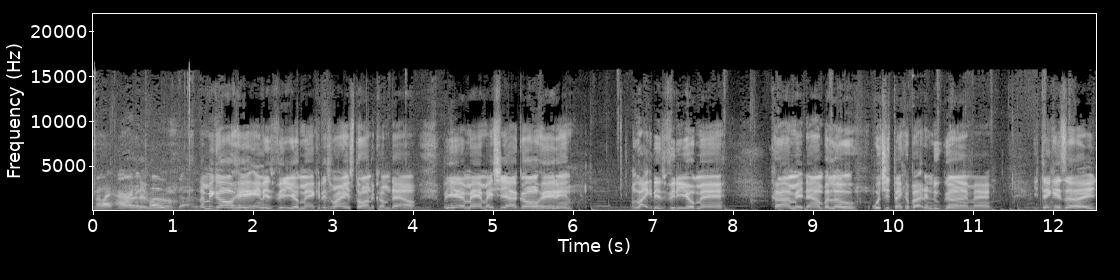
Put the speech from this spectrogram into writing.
Smell like iron There and clothes. go. Let me go ahead and end this video, man, because this rain's starting to come down. But yeah, man, make sure y'all go ahead and like this video, man. Comment down below what you think about the new gun, man. You think it's a,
